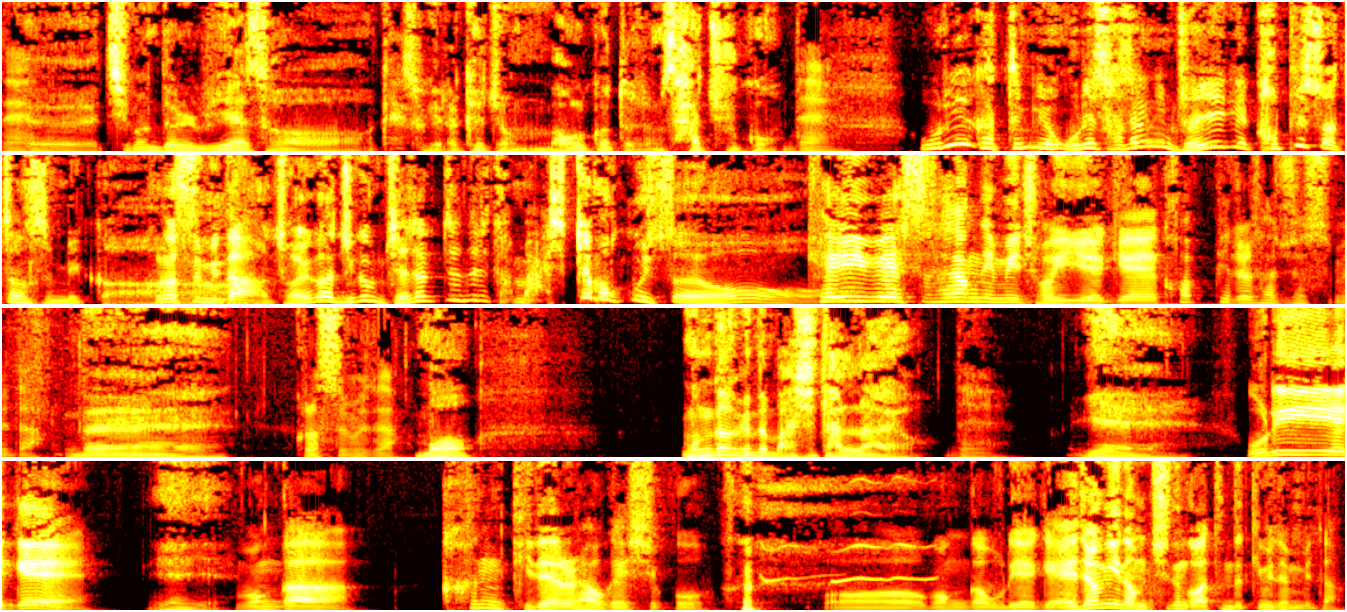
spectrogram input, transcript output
네. 그 직원들을 위해서 계속 이렇게 좀 먹을 것도 좀 사주고 네. 우리 같은 경우 우리 사장님 저희에게 커피 쐈지 않습니까? 그렇습니다. 아, 저희가 지금 제작진들이 다 맛있게 먹고 있어요. KBS 사장님이 저희에게 커피를 사주셨습니다. 네. 그렇습니다. 뭐 뭔가 근데 맛이 달라요. 네. 예. 우리에게 예, 예. 뭔가 큰 기대를 하고 계시고 어 뭔가 우리에게 애정이 넘치는 것 같은 느낌이 듭니다.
